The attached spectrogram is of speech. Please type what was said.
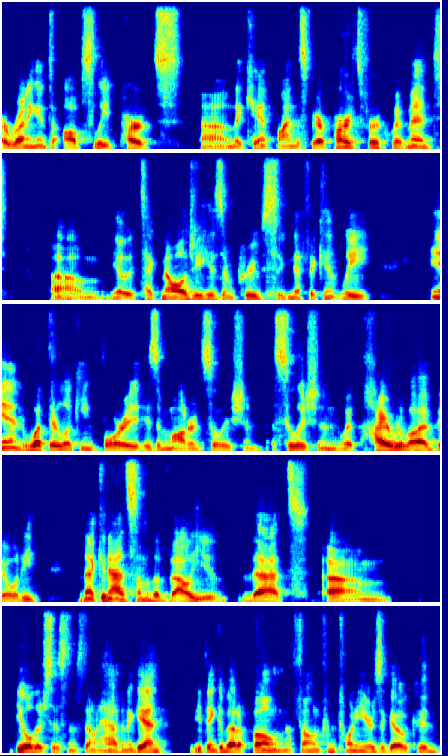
are running into obsolete parts. Um, they can't find the spare parts for equipment. Um, you know the technology has improved significantly, and what they're looking for is a modern solution, a solution with high reliability and that can add some of the value that um, the older systems don't have. And again, if you think about a phone, a phone from 20 years ago could,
